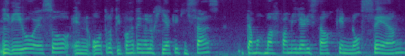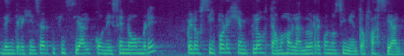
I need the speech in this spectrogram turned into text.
Y digo eso en otros tipos de tecnología que quizás estamos más familiarizados que no sean de inteligencia artificial con ese nombre, pero sí, por ejemplo, estamos hablando de reconocimiento facial.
